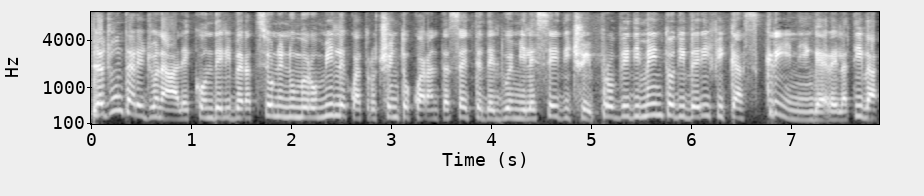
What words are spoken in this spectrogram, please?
La Giunta regionale, con deliberazione numero 1447 del 2016, provvedimento di verifica screening relativa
